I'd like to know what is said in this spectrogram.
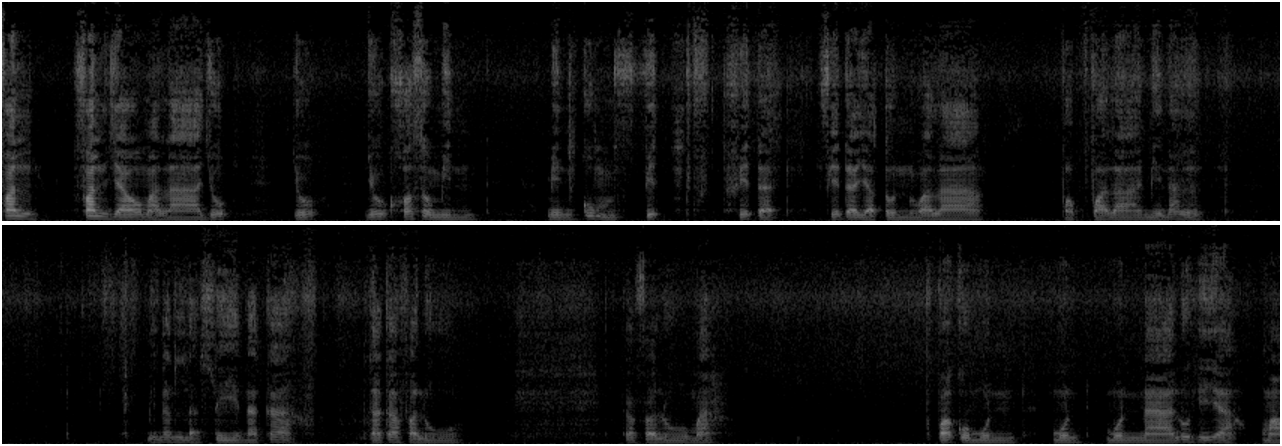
ฟัน ฟันยาวมาลายุ ยุ ยุคอสุมิน มินกุ้มฟิต ฟิตฟิตยาตุนวาลาปบวาลามีนั่นมีนั่นละซีนากาตากาฟาลูกาฟาลูมะปะกูมุน มุน มุนนาลุฮิยะเมา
